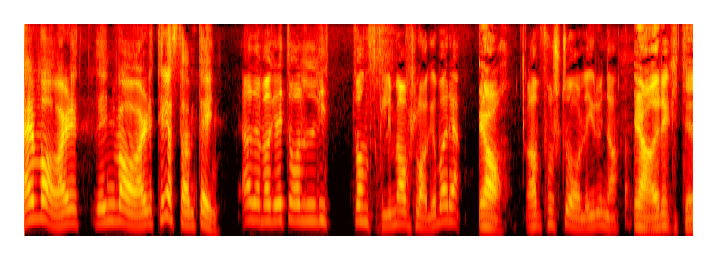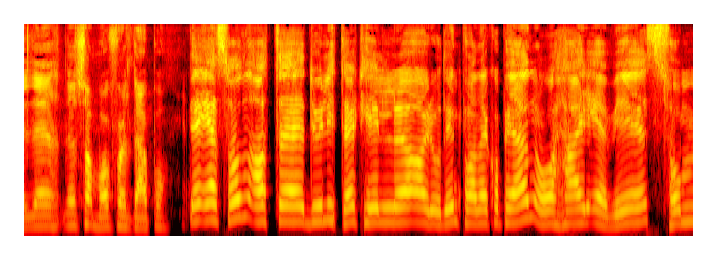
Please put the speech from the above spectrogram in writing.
Der var vel, den var vel trestemt, den. Ja, det var greit. Det var litt vanskelig med avslaget, bare. Ja, Av forståelige grunner. ja riktig. Det, det samme følte jeg på. Det er sånn at eh, du lytter til Arodin på NRK P1, og her er vi som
